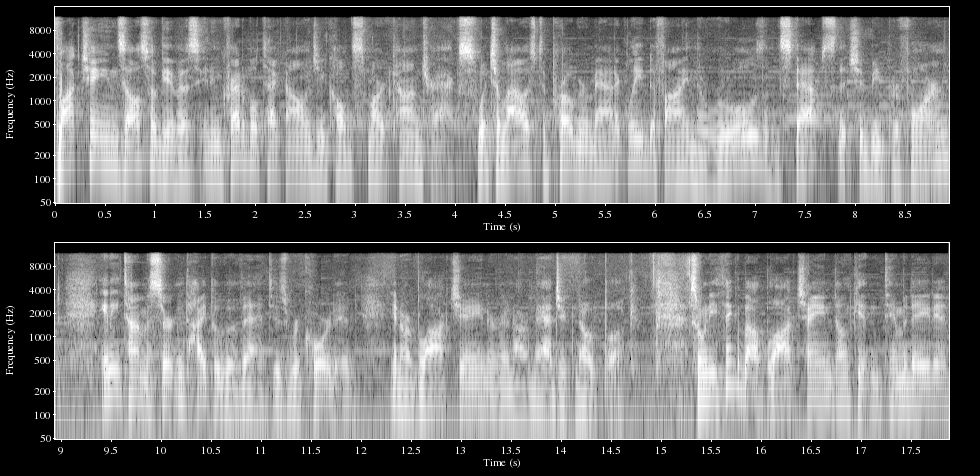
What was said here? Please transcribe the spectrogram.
Blockchains also give us an incredible technology called smart contracts, which allow us to programmatically define the rules and steps that should be performed anytime a certain type of event is recorded in our blockchain or in our magic notebook. So when you think about blockchain, don't get intimidated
